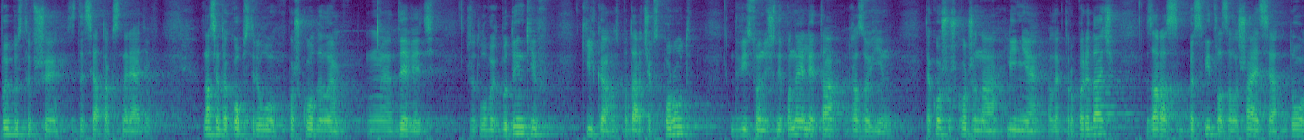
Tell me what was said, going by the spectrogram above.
випустивши з десяток снарядів. Внаслідок обстрілу пошкодили 9 житлових будинків, кілька господарчих споруд, дві сонячні панелі та газогін. Також ушкоджена лінія електропередач. Зараз без світла залишається до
